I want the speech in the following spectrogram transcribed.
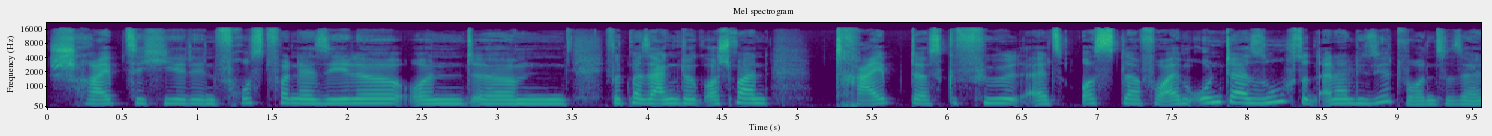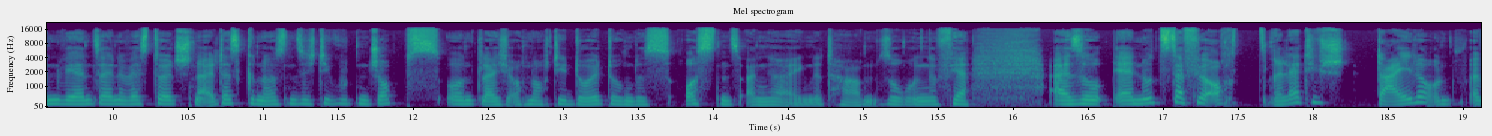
schreibt sich hier den Frust von der Seele. Und ähm, ich würde mal sagen, Dirk Oschmann treibt das Gefühl, als Ostler vor allem untersucht und analysiert worden zu sein, während seine westdeutschen Altersgenossen sich die guten Jobs und gleich auch noch die Deutung des Ostens angeeignet haben, so ungefähr. Also er nutzt dafür auch relativ steile und äh,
